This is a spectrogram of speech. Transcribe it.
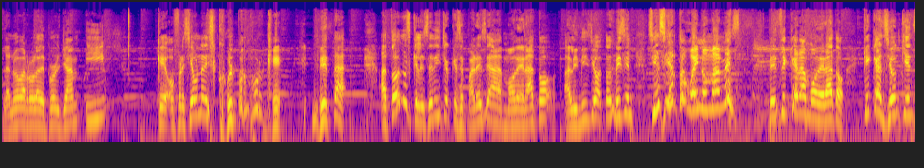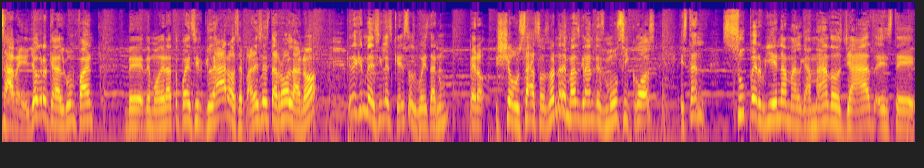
la nueva rola de Pearl Jam, y que ofrecía una disculpa porque, neta, a todos los que les he dicho que se parece a Moderato al inicio, todos me dicen, sí es cierto, güey, no mames, pensé que era Moderato. ¿Qué canción? ¿Quién sabe? Yo creo que algún fan de, de Moderato puede decir, claro, se parece a esta rola, ¿no? Que déjenme decirles que estos güeyes dan un, pero showzazos, son además grandes músicos, están súper bien amalgamados ya, este,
